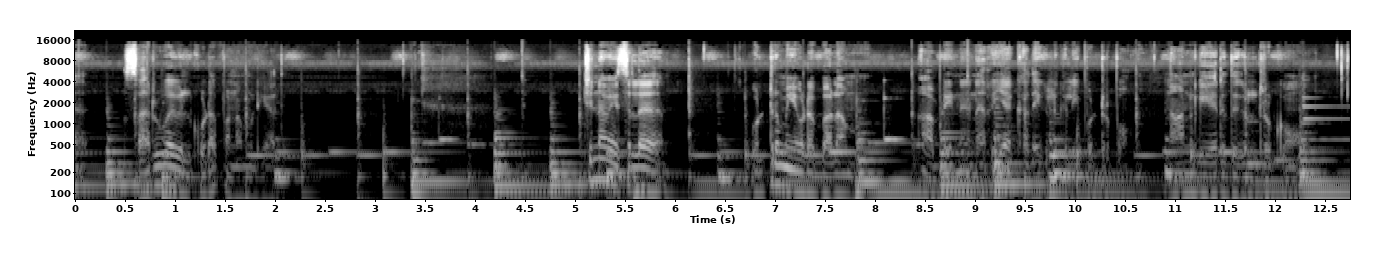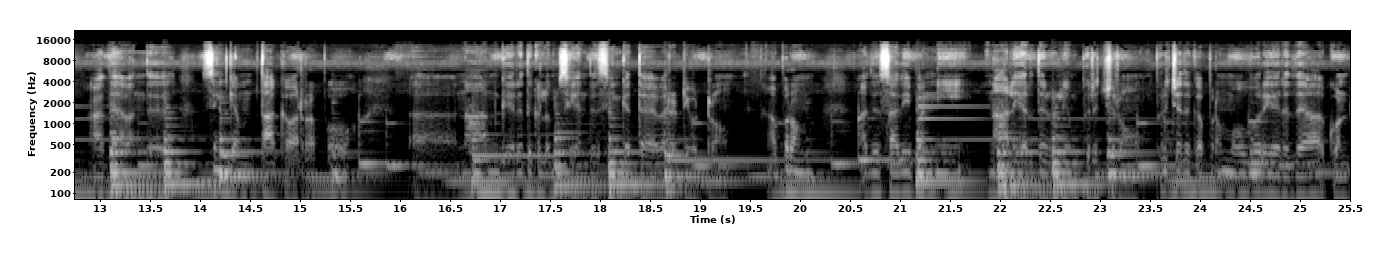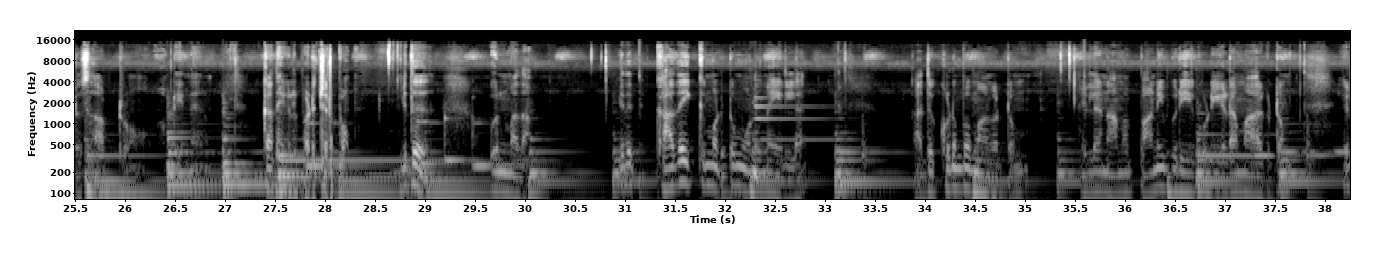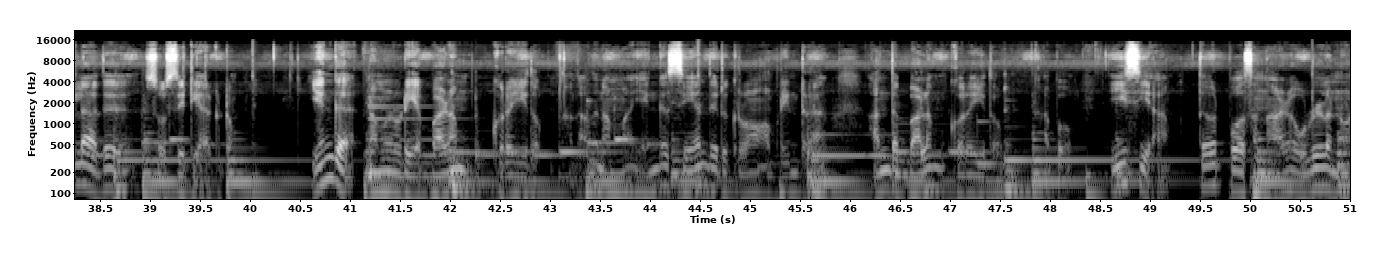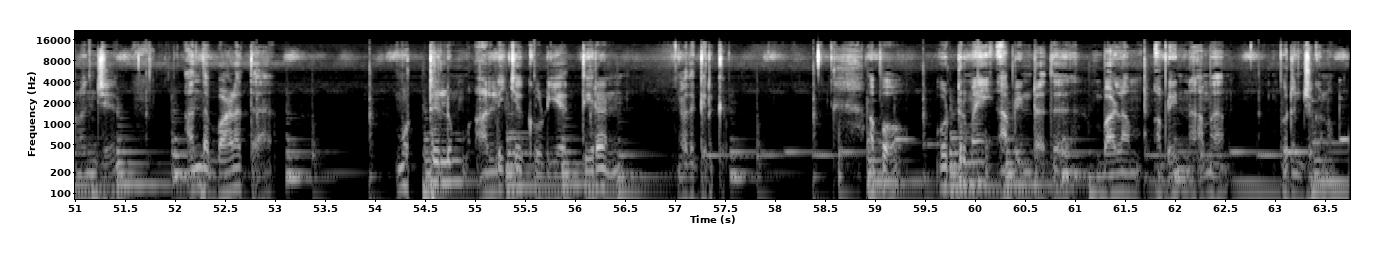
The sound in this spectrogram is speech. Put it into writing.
சர்வைவில் கூட பண்ண முடியாது. சின்ன வயசில் ஒற்றுமையோட பலம் அப்படின்னு நிறைய கதைகள் கேள்விப்பட்டிருப்போம் நான்கு எருதுகள் இருக்கும். அதை வந்து சிங்கம் தாக்க வர்றப்போ நான்கு எருதுகளும் சேர்ந்து சிங்கத்தை விரட்டி விட்டுரும். அப்புறம் அது சதி பண்ணி நாலு எருதுகளையும் பிரிச்சிரும். பிரித்ததுக்கப்புறம் ஒவ்வொரு எருதாக கொண்டு சாப்பிட்ரும் அப்படின்னு கதைகள் படிச்சிருப்போம். இது உண்மைதான். இது கதைக்கு மட்டும் உண்மை இல்லை. அது குடும்பமாகட்டும் இல்லை நாம் பணிபுரியக்கூடிய இடமாக இருக்கட்டும் இல்லை அது சொசைட்டியாக இருக்கட்டும். எங்கே நம்மளுடைய பலம் குறையுதோ அதாவது நம்ம எங்கே சேர்ந்து இருக்கிறோம் அப்படின்ற அந்த பலம் குறையுதோ அப்போது ஈஸியாக தேர்ட் பர்சனால் உள்ளே நுழைஞ்சு அந்த பலத்தை முற்றிலும் அழிக்கக்கூடிய திறன் அதுக்கு இருக்குது அப்போது ஒற்றுமை அப்படின்றது பலம் அப்படின்னு நாம் புரிஞ்சுக்கணும்.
